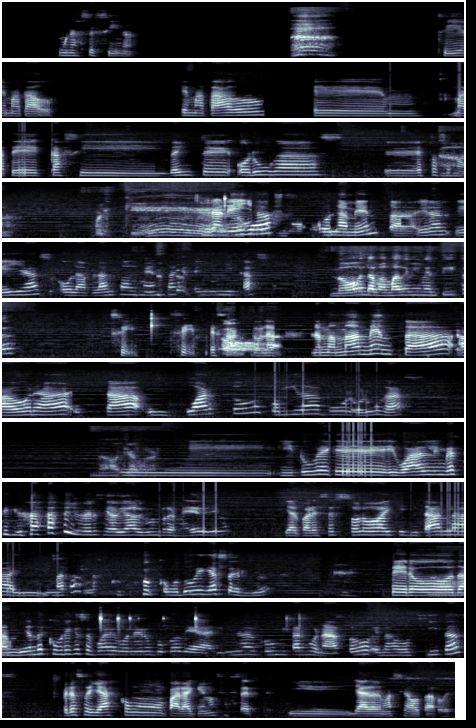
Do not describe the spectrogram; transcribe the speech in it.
una asesina. ¡Ah! Sí, he matado. He matado, em, maté casi 20 orugas eh, esta semana. ¿Por qué? ¿Eran No, ellas? no. O la menta, eran ellas o la planta de menta que tengo en mi casa. No, la mamá de mi mentita. Sí, sí, exacto. Oh. La, la mamá menta ahora está un cuarto comida por orugas. No, qué y, y tuve que igual investigar y ver si había algún remedio. Y al parecer solo hay que quitarla y, y matarla, como, como tuve que hacerlo. Pero No. también descubrí que se puede poner un poco de harina con bicarbonato en las hojitas, pero eso ya es como para que no se acerque y ya era demasiado tarde.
